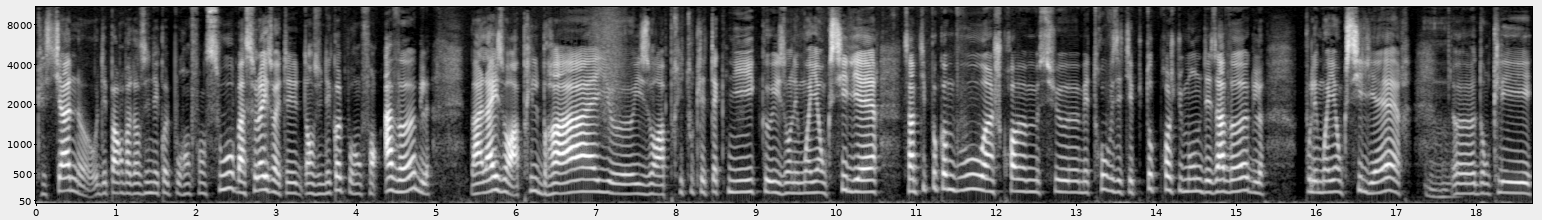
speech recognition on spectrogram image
Christiane, au départ on va dans une école pour enfants sourds, ben, ceux-là ils ont été dans une école pour enfants aveugles, ben, là ils ont appris le braille, euh, ils ont appris toutes les techniques, euh, ils ont les moyens auxiliaires. C'est un petit peu comme vous, hein, je crois, monsieur Métro, vous étiez plutôt proche du monde des aveugles pour les moyens auxiliaires. Mmh. donc il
